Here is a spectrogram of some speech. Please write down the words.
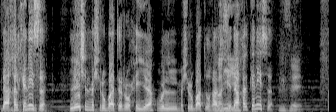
داخل كنيسة. ليش المشروبات الروحية والمشروبات الغازية. داخل كنيسة؟ زين ف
